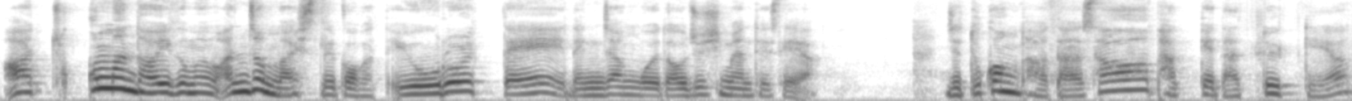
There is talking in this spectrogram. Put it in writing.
아, 조금만 더 익으면 완전 맛있을 것 같아요. 요럴 때 냉장고에 넣어주시면 되세요. 이제 뚜껑 닫아서 밖에 놔둘게요.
